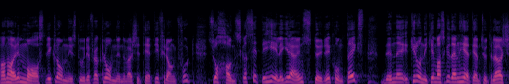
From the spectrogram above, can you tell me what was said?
Han har en master i klovnehistorie fra Klovneuniversitetet i Frankfurt, så han skal sette hele greia i en større kontekst. Den kronikken, hva skulle den hete igjen, Tute-Lars?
